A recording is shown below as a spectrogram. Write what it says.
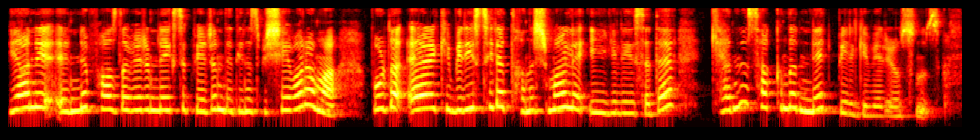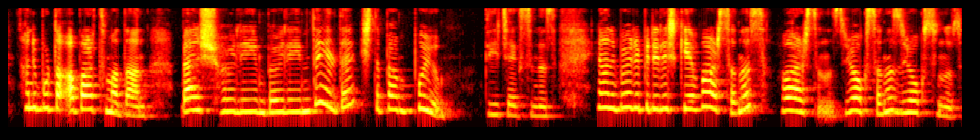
Yani e, ne fazla verim ne eksik veririm dediğiniz bir şey var ama burada eğer ki birisiyle tanışmayla ilgiliyse de kendiniz hakkında net bilgi veriyorsunuz. Hani burada abartmadan ben şöyleyim böyleyim değil de işte ben buyum diyeceksiniz. Yani böyle bir ilişkiye varsanız varsınız, yoksanız yoksunuz.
